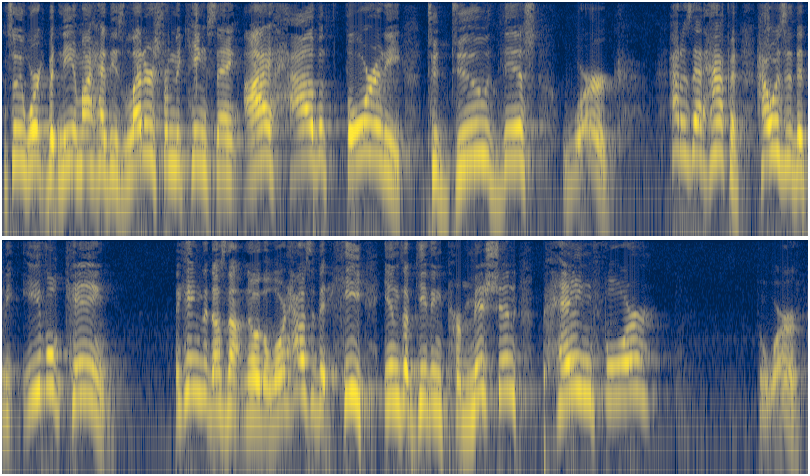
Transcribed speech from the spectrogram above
And so they worked, but Nehemiah had these letters from the king saying, I have authority to do this work. How does that happen? How is it that the evil king, the king that does not know the Lord, how is it that he ends up giving permission, paying for the work?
